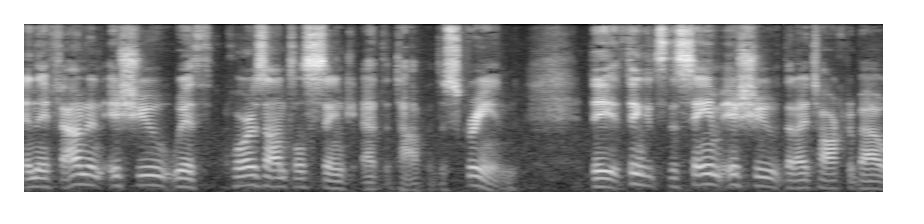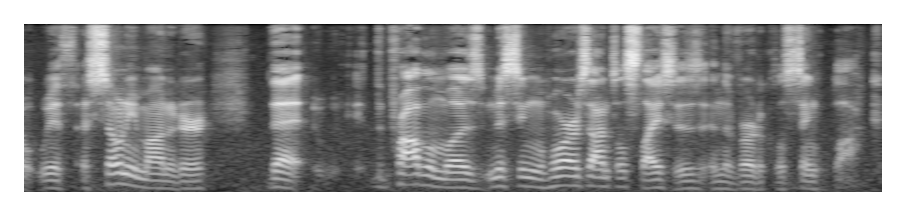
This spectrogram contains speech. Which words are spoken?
and they found an issue with horizontal sync at the top of the screen. They think it's the same issue that I talked about with a Sony monitor that the problem was missing horizontal slices in the vertical sync block.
